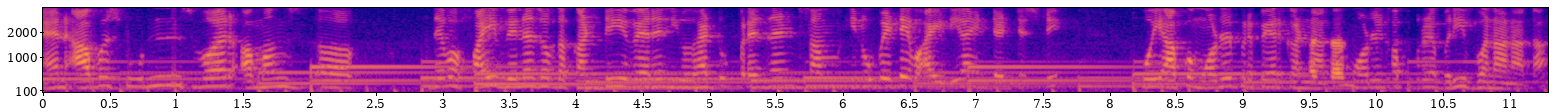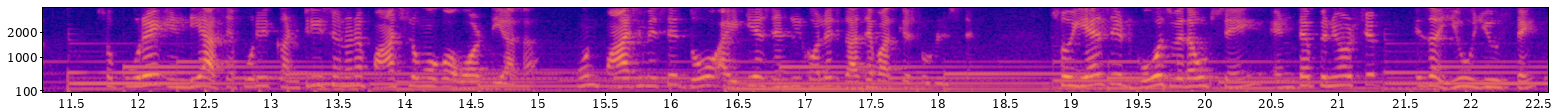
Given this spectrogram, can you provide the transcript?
And our students were amongst uh, there were five winners of the country wherein you had to present some innovative idea in dentistry कोई आपको मॉडल प्रिपेयर करना था मॉडल का पूरा ब्रीफ बनाना था सो पूरे इंडिया से पूरी कंट्री से उन्होंने पाँच लोगों को अवार्ड दिया था उन पाँच में से दो आईटीएस डेंटल कॉलेज गाजियाबाद के स्टूडेंट्स थे so yes it goes without saying entrepreneurship is a huge huge thing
